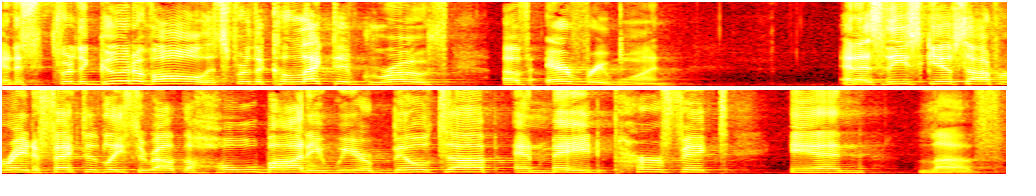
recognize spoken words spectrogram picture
And it's for the good of all, it's for the collective growth of everyone. And as these gifts operate effectively throughout the whole body, we are built up and made perfect in love.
